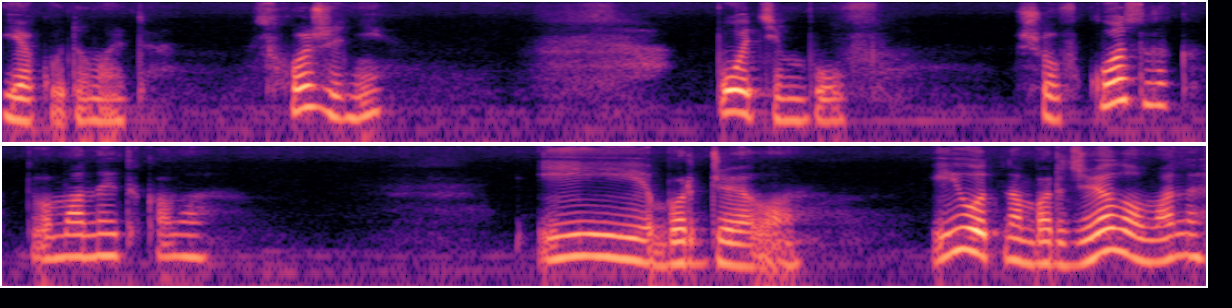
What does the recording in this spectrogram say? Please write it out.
Як ви думаєте? Схоже, ні? Потім був шов козлик двома нитками і борджело. І от на борджело у мене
